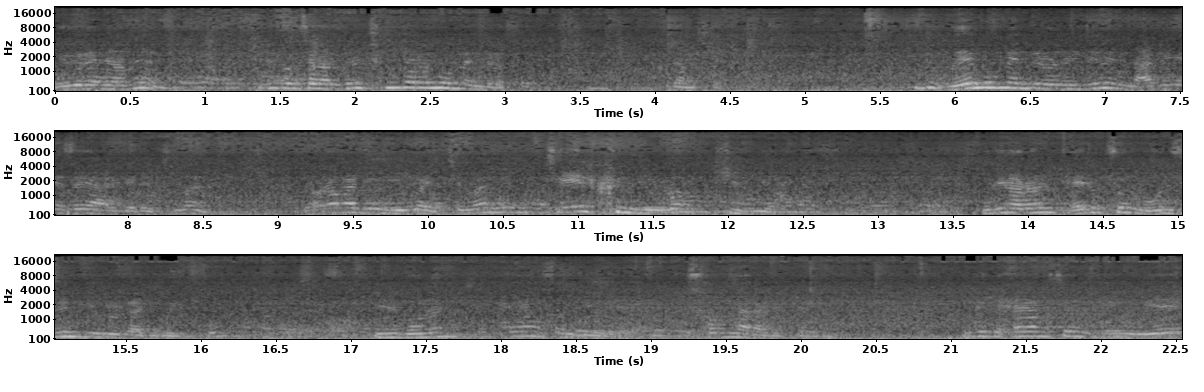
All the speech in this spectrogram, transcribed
왜 그러냐면 일본 사람들은 청자를 못 만들었어요. 그 당시에. 근데 왜 못 만들었는지는 나중에서야 알게 됐지만 여러 가지 이유가 있지만 제일 큰 이유가 기후예요. 우리나라는 대륙성 몬순 기후를 가지고 있고 일본은 해양성 기후예요. 섬나라기 때문에. 근데 그 해양성 기후의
